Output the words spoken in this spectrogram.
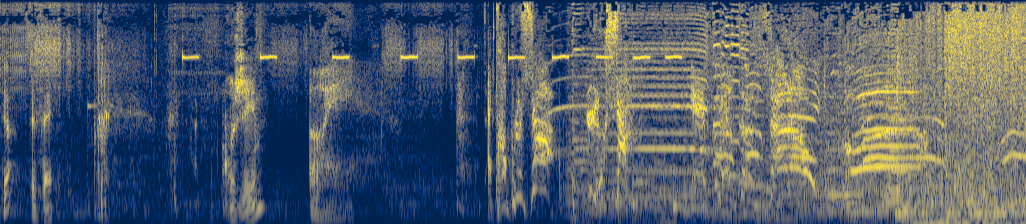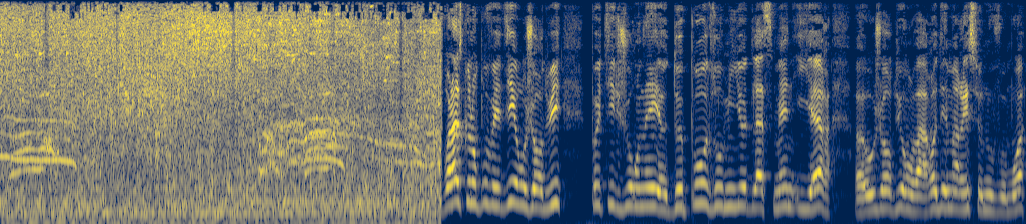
Tiens, c'est fait. Roger Oui. Attrape le chat Le chat Espèce de salaud Voilà ce que l'on pouvait dire aujourd'hui. Petite journée de pause au milieu de la semaine hier. Euh, aujourd'hui, on va redémarrer ce nouveau mois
